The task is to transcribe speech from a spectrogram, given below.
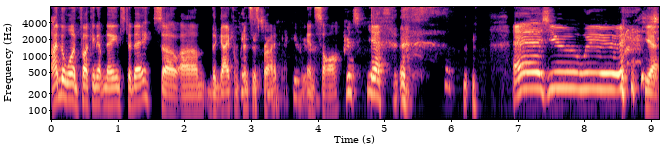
I'm the one fucking up names today. So um, the guy from Princess Bride used. I could be wrong. and Saw. Prince. Yes. As you will. Yeah.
